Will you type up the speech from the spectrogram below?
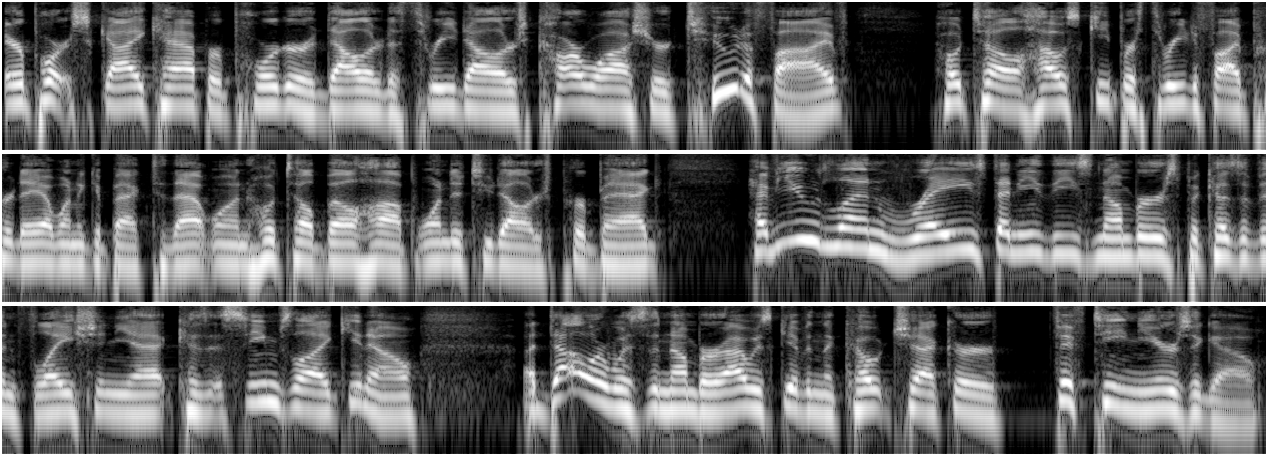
Airport sky cap or porter, a dollar to three dollars. Car washer, two to five. Hotel housekeeper, three to five per day. I want to get back to that one. Hotel bellhop, one to two dollars per bag. Have you, Len, raised any of these numbers because of inflation yet? Because it seems like, you know, a dollar was the number I was given the coat checker 15 years ago.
